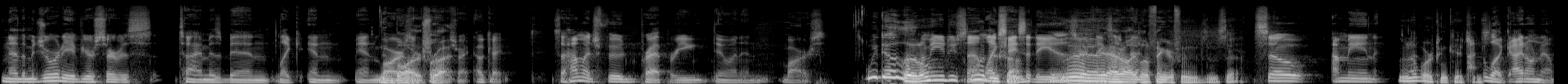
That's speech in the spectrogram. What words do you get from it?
now the majority of your service time has been like in in bars, and bars, clubs, right. right? Okay. So how much food prep are you doing in bars? We do a little. I mean, you do some, We'll like some. quesadillas or Yeah, things yeah, like right, that. little finger foods and stuff. So I mean, And I've worked in kitchens. look, I don't know.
